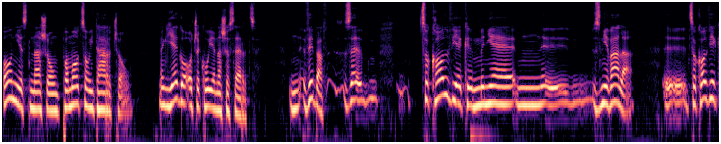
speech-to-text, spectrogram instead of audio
On jest naszą pomocą i tarczą. Jego oczekuje nasze serce. Wybaw. Ze, cokolwiek mnie zniewala, cokolwiek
